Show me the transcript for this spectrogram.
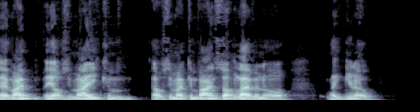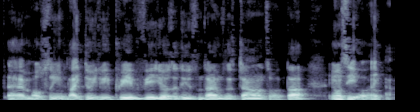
uh, my obviously my com obviously my combined starting eleven or like you know um, also, like, do preview videos I do sometimes as channels or like that. You want to see, like,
